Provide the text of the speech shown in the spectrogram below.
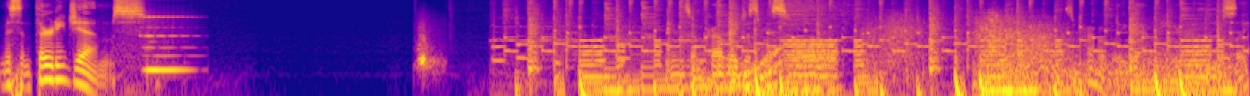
Missing 30 gems. Means I'm probably just missing a little. It's probably down here, honestly.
